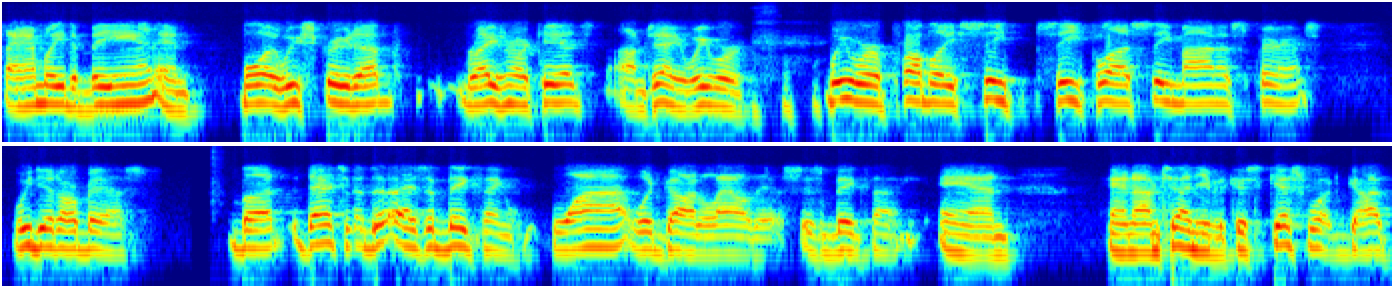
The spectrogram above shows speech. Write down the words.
family to be in. And boy, we screwed up raising our kids. I'm telling you, we were we were probably C C plus C minus parents. We did our best, but that's a, that's a big thing. Why would God allow this? Is a big thing, and and I'm telling you because guess what? God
